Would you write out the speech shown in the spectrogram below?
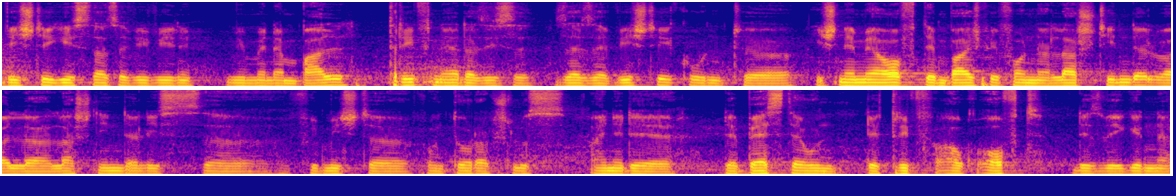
wichtig ist, dass er wie, wie, wie man den Ball trifft. Ne? Das ist sehr, sehr wichtig. Und äh, ich nehme oft den Beispiel von Lars Stindl, weil äh, Lars Stindl ist äh, für mich äh, vom Torabschluss einer der, der Beste und der trifft auch oft. Deswegen äh,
